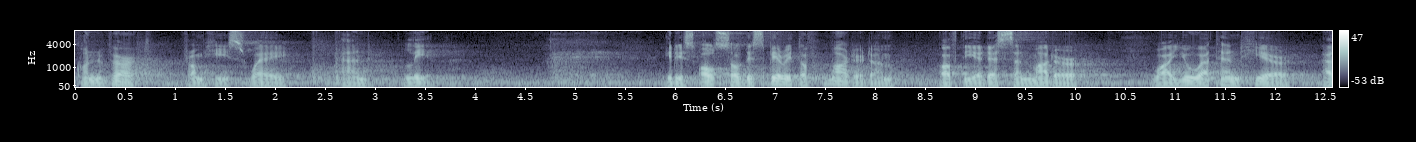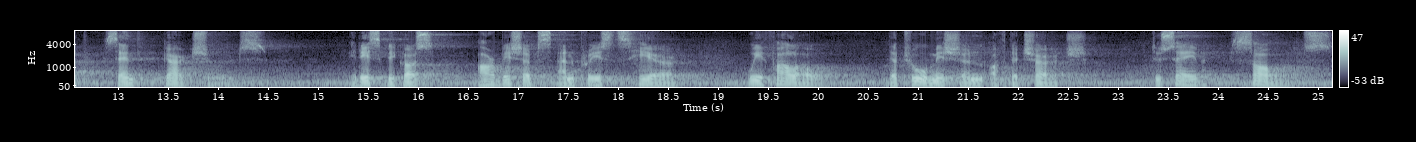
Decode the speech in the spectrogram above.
convert from his way and live. It is also the spirit of martyrdom of the Edessan mother why you attend here at St. Gertrude's. It is because our bishops and priests here, we follow the true mission of the Church to save souls,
